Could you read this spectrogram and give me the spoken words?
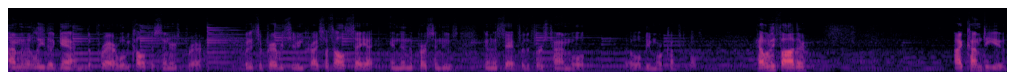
I'm going to lead again the prayer. What we call it the sinner's prayer, but it's a prayer receiving Christ. Let's all say it, and then the person who's going to say it for the first time will uh, will be more comfortable. Heavenly Father, I come to you.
